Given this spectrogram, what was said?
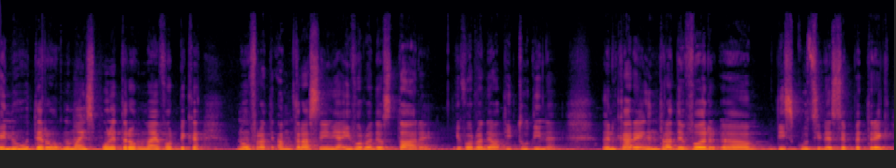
ok, nu, te rog, nu mai spune, te rog, nu mai vorbi, că... Nu, frate, am tras linia, e vorba de o stare, e vorba de o atitudine în care, într-adevăr, uh, discuțiile se petrec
